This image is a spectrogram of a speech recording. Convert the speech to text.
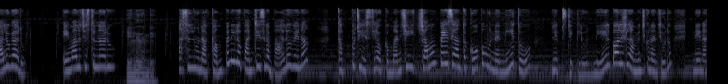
బాలుగారు ఏం ఆలోచిస్తున్నారు? ఏం లేదండి. అసలు నువ్వు నా కంపెనీలో పనిచేసిన బాలువేనా? తప్పు చేస్తే ఒక మనిషిని చంపేసే అంత కోపం ఉన్న నీతో లిప్స్టిక్లు నేల్ పాలిష్లు అమ్మించుకున్నాను చూడు. నేను ఆ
